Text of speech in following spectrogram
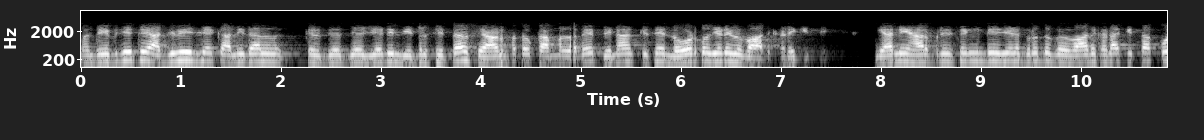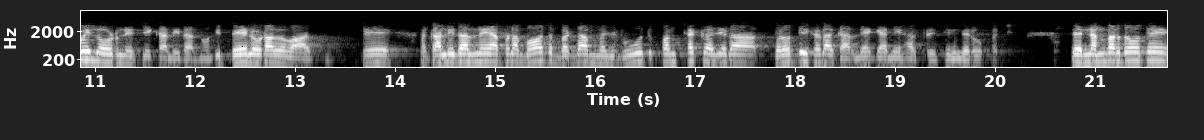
ਮਨਦੀਪ ਜੀ ਤੇ ਅੱਜ ਵੀ ਜੇ ਅਕਾਲੀ ਦਲ ਜਿਹੜੀ ਲੀਡਰਸ਼ਿਪ ਹੈ ਸਿਆਣਪ ਤੋਂ ਕੰਮ ਲਵੇ ਬਿਨਾਂ ਕਿਸੇ ਲੋੜ ਤੋਂ ਜਿਹੜੇ ਵਿਵਾਦ ਖੜੇ ਕੀਤੇ। ਯਾਨੀ ਹਰਪ੍ਰੀਤ ਸਿੰਘ ਦੇ ਜਿਹੜੇ ਵਿਰੁੱਧ ਵਿਵਾਦ ਖੜਾ ਕੀਤਾ ਕੋਈ ਲੋੜ ਨਹੀਂ ਸੀ ਅਕਾਲੀ ਦਲ ਨੂੰ ਦੀ ਬੇਲੋੜਾ ਵਿਵਾਦ ਤੇ ਅਕਾਲੀ ਦਲ ਨੇ ਆਪਣਾ ਬਹੁਤ ਵੱਡਾ, ਮਜ਼ਬੂਤ ਪੰਥਕ ਜਿਹੜਾ ਵਿਰੋਧੀ ਖੜਾ ਕਰ ਲਿਆ ਗਿਆਨੀ ਹਰਪ੍ਰੀਤ ਸਿੰਘ ਦੇ ਰੂਪ ਵਿੱਚ। ਤੇ ਨੰਬਰ 2 ਤੇ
